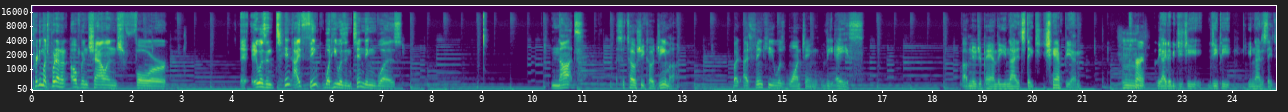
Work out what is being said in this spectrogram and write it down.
pretty much put out an open challenge for it, it was intent I think what he was intending was not Satoshi Kojima, but I think he was wanting the ace of New Japan, the United States champion Hmm. current the IWGP GP United States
